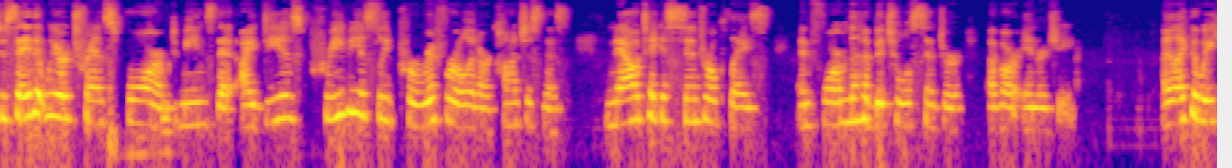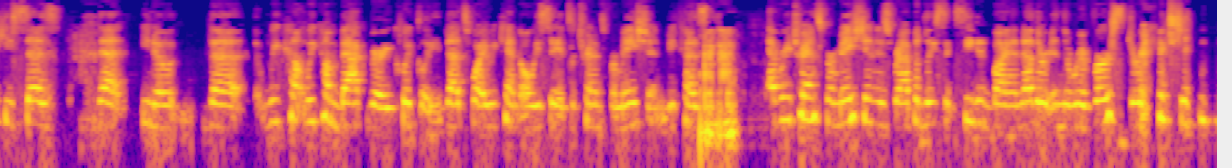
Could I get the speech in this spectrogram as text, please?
To say that we are transformed means that ideas previously peripheral in our consciousness now take a central place and form the habitual center of our energy. I like the way he says that, you know, the, we come, we come back very quickly. That's why we can't always say it's a transformation because every transformation is rapidly succeeded by another in the reverse direction.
